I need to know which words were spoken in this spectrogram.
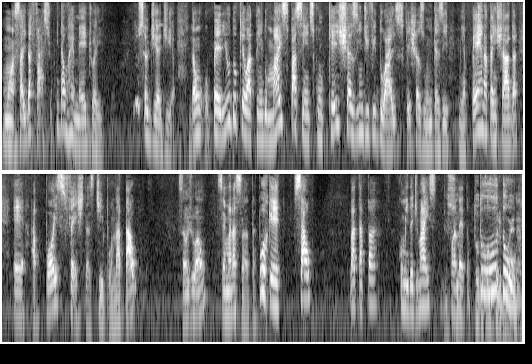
uma saída fácil. Me dá um remédio aí o seu dia a dia. Então, o período que eu atendo mais pacientes com queixas individuais, queixas únicas e minha perna está inchada, é após festas, tipo Natal, São João, Semana Santa. Por quê? Sal, vatapá, comida demais, Isso, planeta, tudo. tudo. Né?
